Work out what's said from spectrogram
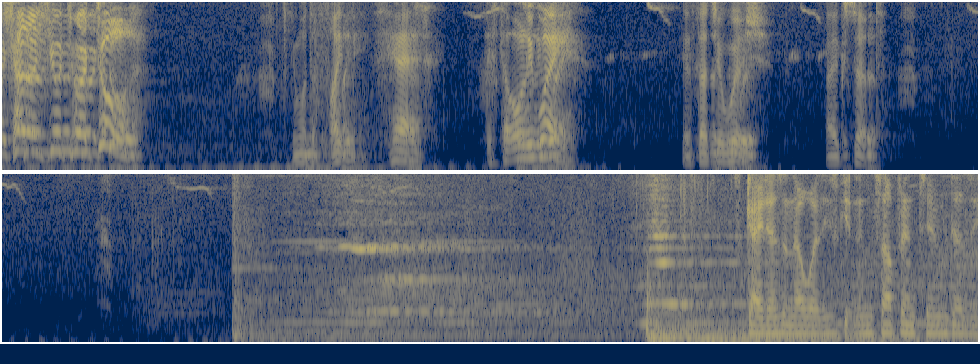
I challenge you to a duel. You want to fight me? Yes, it's the only way. If that's your wish, I accept. This guy doesn't know what he's getting himself into, does he?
